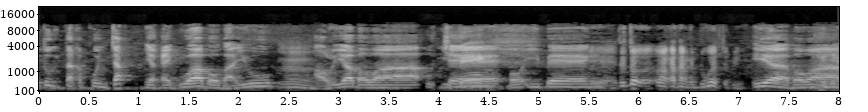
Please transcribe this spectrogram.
itu kita ke puncak ya kayak gua bawa Bayu, Hmm. Aulia bawa Uce, Ibeng. bawa Ibeng. Iya, itu tuh angkatan kedua tuh. Bi. Iya, bawa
